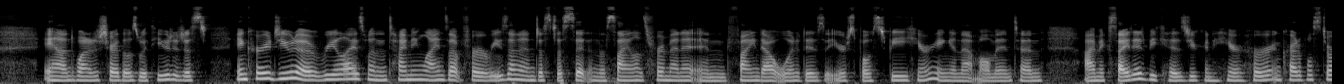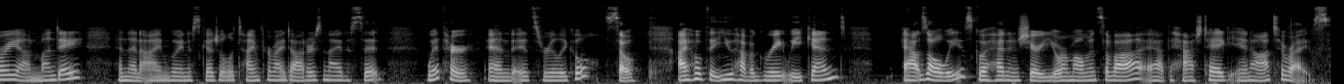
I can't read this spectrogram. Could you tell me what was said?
And wanted to share those with you to just encourage you to realize when timing lines up for a reason and just to sit in the silence for a minute and find out what it is that you're supposed to be hearing in that moment. And I'm excited because you're going to hear her incredible story on Monday. And then I'm going to schedule a time for my daughters and I to sit with her. And it's really cool. So I hope that you have a great weekend. As always, go ahead and share your moments of awe at the hashtag in awe to rise.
